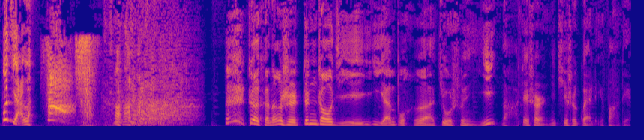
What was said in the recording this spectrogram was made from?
不剪了，这可能是真着急，一言不合就瞬移。那这事儿你其实怪理发店，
